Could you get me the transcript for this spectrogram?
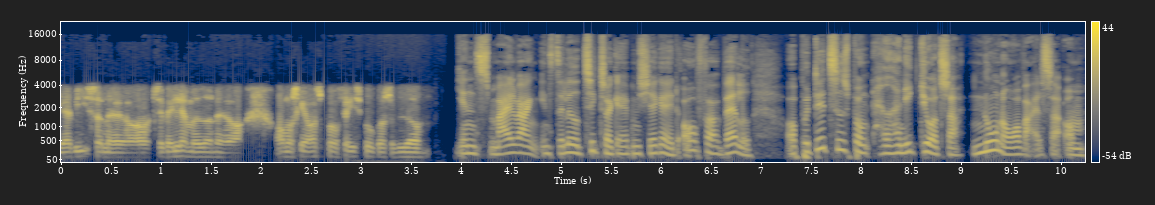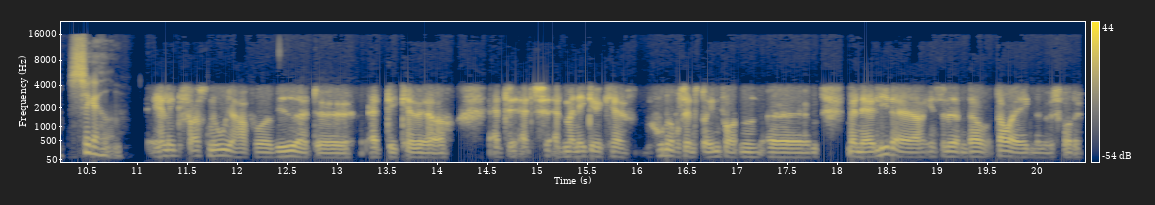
i aviserne og til vælgermøderne og, og måske også på Facebook osv. Jens Meilvang installerede TikTok-appen cirka et år før valget, og på det tidspunkt havde han ikke gjort sig nogen overvejelser om sikkerheden heller ikke først nu, jeg har fået at vide, at, øh, at det kan være, at, at, at man ikke kan 100% stå inden for den. Øh, men øh, lige da jeg installerede den, der, der var jeg ikke nervøs for det.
